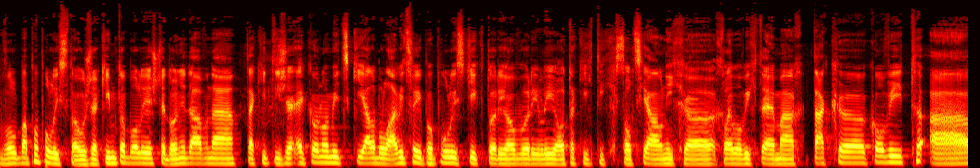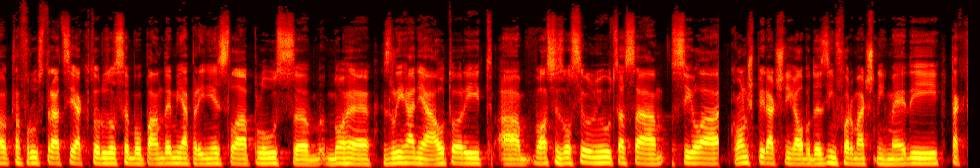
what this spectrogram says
voľba populistov, že kým to boli ešte donedávna takí tí, že ekonomickí alebo lavicoví populisti, ktorí hovorili o takých tých sociálnych e, chlebových témach, tak e, COVID a tá frustrácia, ktorú zo sebou pandémia priniesla, plus mnohé zlyhania autorít a vlastne zosilňujúca sa sila konšpiračných alebo dezinformačných médií, tak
